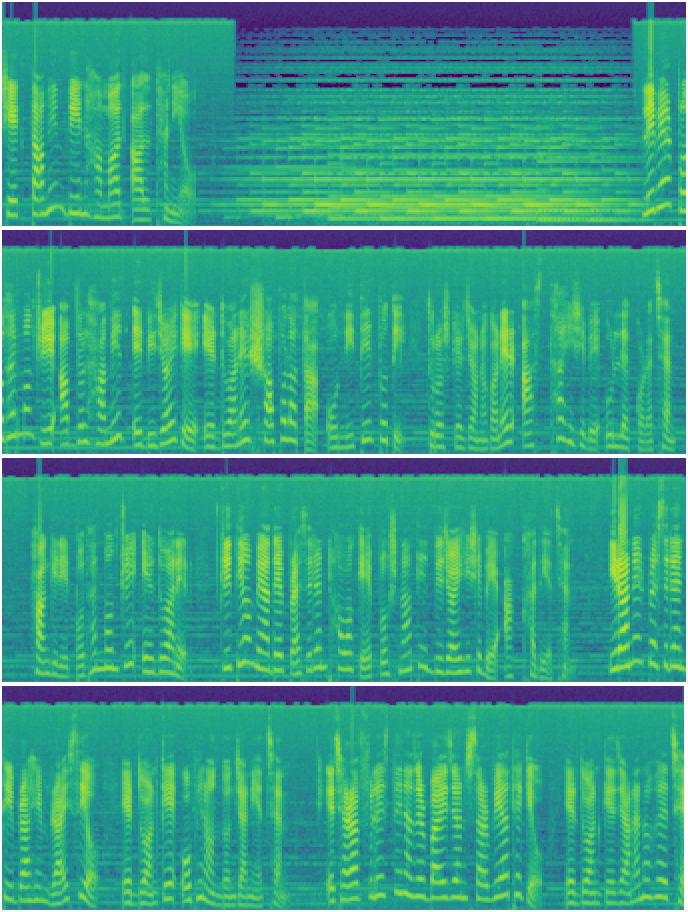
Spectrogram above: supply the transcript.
Sheikh Tamim bin Hamad Al থানিও লিবিয়ার প্রধানমন্ত্রী আব্দুল হামিদ এই বিজয়কে এরদোয়ানের সফলতা ও নীতির প্রতি তুরস্কের জনগণের আস্থা হিসেবে উল্লেখ করেছেন। হাঙ্গেরির প্রধানমন্ত্রী এরদোয়ানের তৃতীয় মেয়াদে প্রেসিডেন্ট হওয়াকে প্রশ্নাতীত বিজয় হিসেবে আখ্যা দিয়েছেন। ইরানের প্রেসিডেন্ট ইব্রাহিম রাইসিও এরদোয়ানকে অভিনন্দন জানিয়েছেন। এছাড়া ফিলিস্তিন, আজারবাইজান, সার্বিয়া থেকেও এরদোয়ানকে জানানো হয়েছে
